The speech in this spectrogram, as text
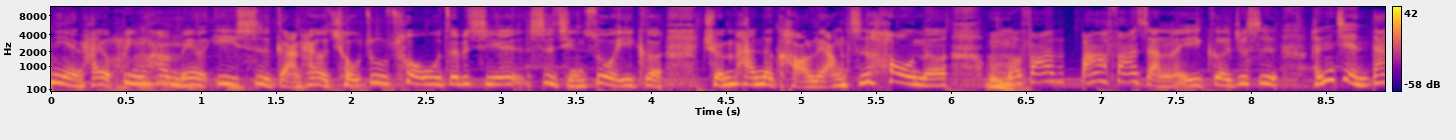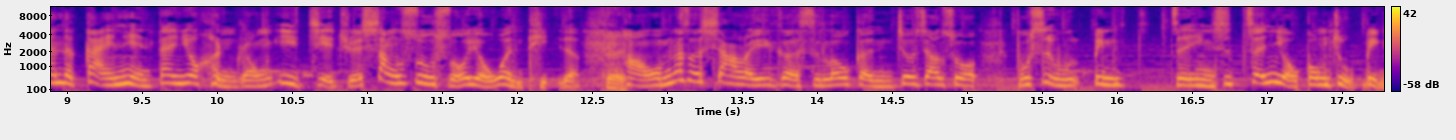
念，还有病患没有意识感，还有求助错误这些事情，做一个全盘的考量之后呢，我们发把它发展了一个就是很简单的概念，但又很容易解决上述所有问题的。对，好，我们那时候下了一个 slogan，就叫做“不是无病”。真是真有公主病，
